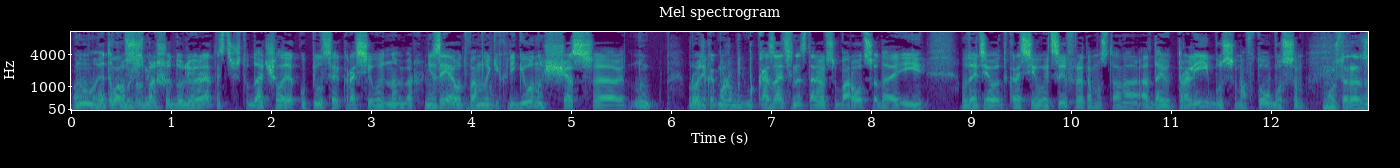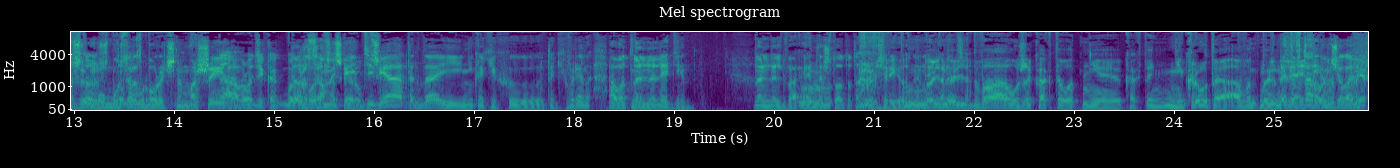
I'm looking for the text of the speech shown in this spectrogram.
Ну, это просто обычная. с большой долей вероятности, что да, человек купил себе красивый номер. Не зря вот во многих регионах сейчас, э, ну, вроде как, может быть, показательно стараются бороться, да, и вот эти вот красивые цифры там отдают троллейбусам, автобусам. Мусор ну, что, мусоросборочным что, машинам. Да, вроде как бы. То же самое 5 девяток, да, и никаких э, таких вариантов. А вот 001. 002 это что-то такое серьезное. 002 уже как-то вот не как-то не круто, а вот 001 это второй человек.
